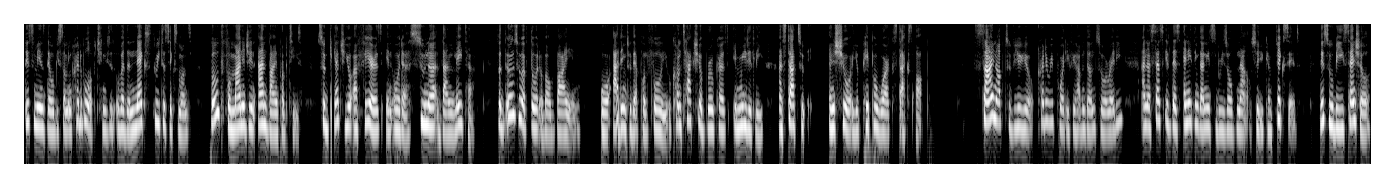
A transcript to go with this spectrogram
This means there will be some incredible opportunities over the next three to six months, both for managing and buying properties. So get your affairs in order sooner than later. For those who have thought about buying or adding to their portfolio, contact your brokers immediately and start to ensure your paperwork stacks up. Sign up to view your credit report if you haven't done so already and assess if there's anything that needs to be resolved now so you can fix it. This will be essential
